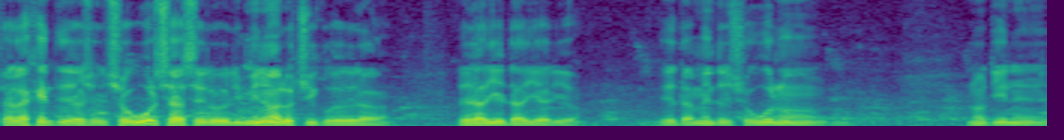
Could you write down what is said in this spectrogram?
Ya la gente, el yogur ya se lo eliminó a los chicos de la, de la dieta diaria. Directamente el yogur no, no, tiene,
